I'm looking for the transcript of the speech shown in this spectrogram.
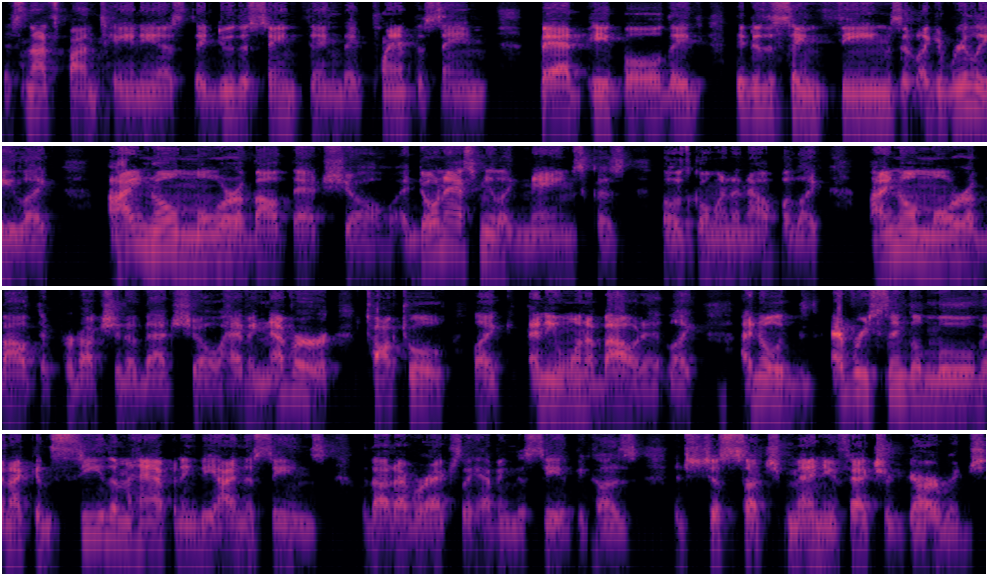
It's not spontaneous. They do the same thing. They plant the same bad people. They they do the same themes. It like it really like I know more about that show. And don't ask me like names because those go in and out. But like I know more about the production of that show, having never talked to like anyone about it. Like I know every single move, and I can see them happening behind the scenes without ever actually having to see it because it's just such manufactured garbage,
